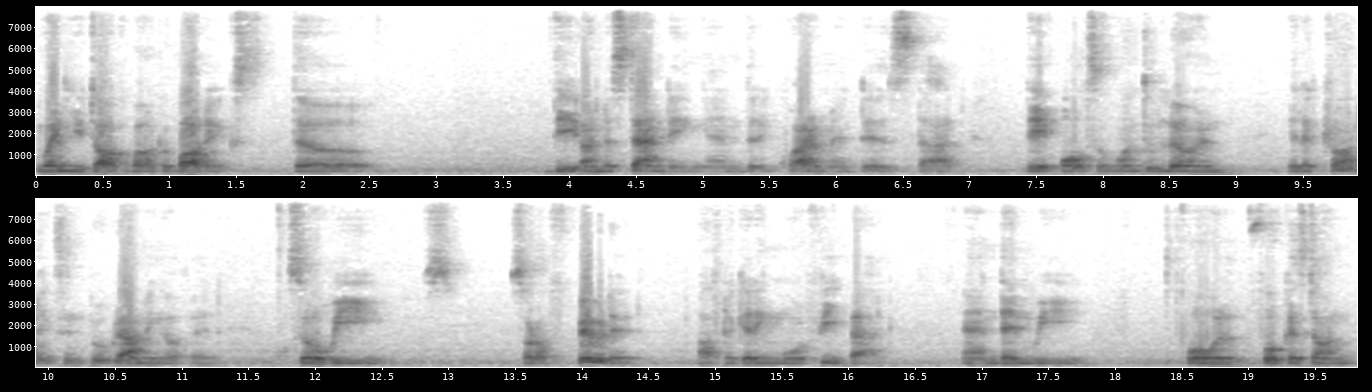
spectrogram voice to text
when you talk about robotics, the the understanding and the requirement is that they also want to learn electronics and programming of it. So we sort of pivoted after getting more feedback, and then we fo- focused on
